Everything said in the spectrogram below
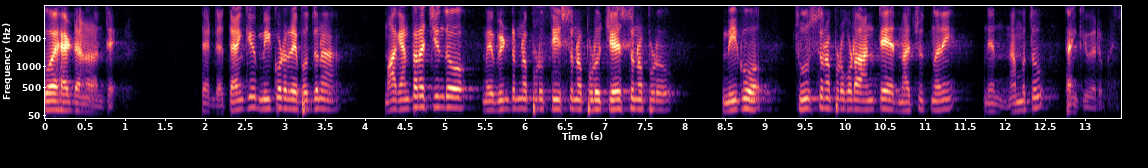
గో హెడ్ అన్నారు అంతే. సరే థ్యాంక్ యూ. మీకు కూడా రేపు పొద్దున మాకు ఎంత నచ్చిందో మేము వింటున్నప్పుడు తీస్తున్నప్పుడు చేస్తున్నప్పుడు మీకు చూస్తున్నప్పుడు కూడా అంతే నచ్చుతుందని నేను నమ్ముతూ థ్యాంక్ యూ వెరీ మచ్.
